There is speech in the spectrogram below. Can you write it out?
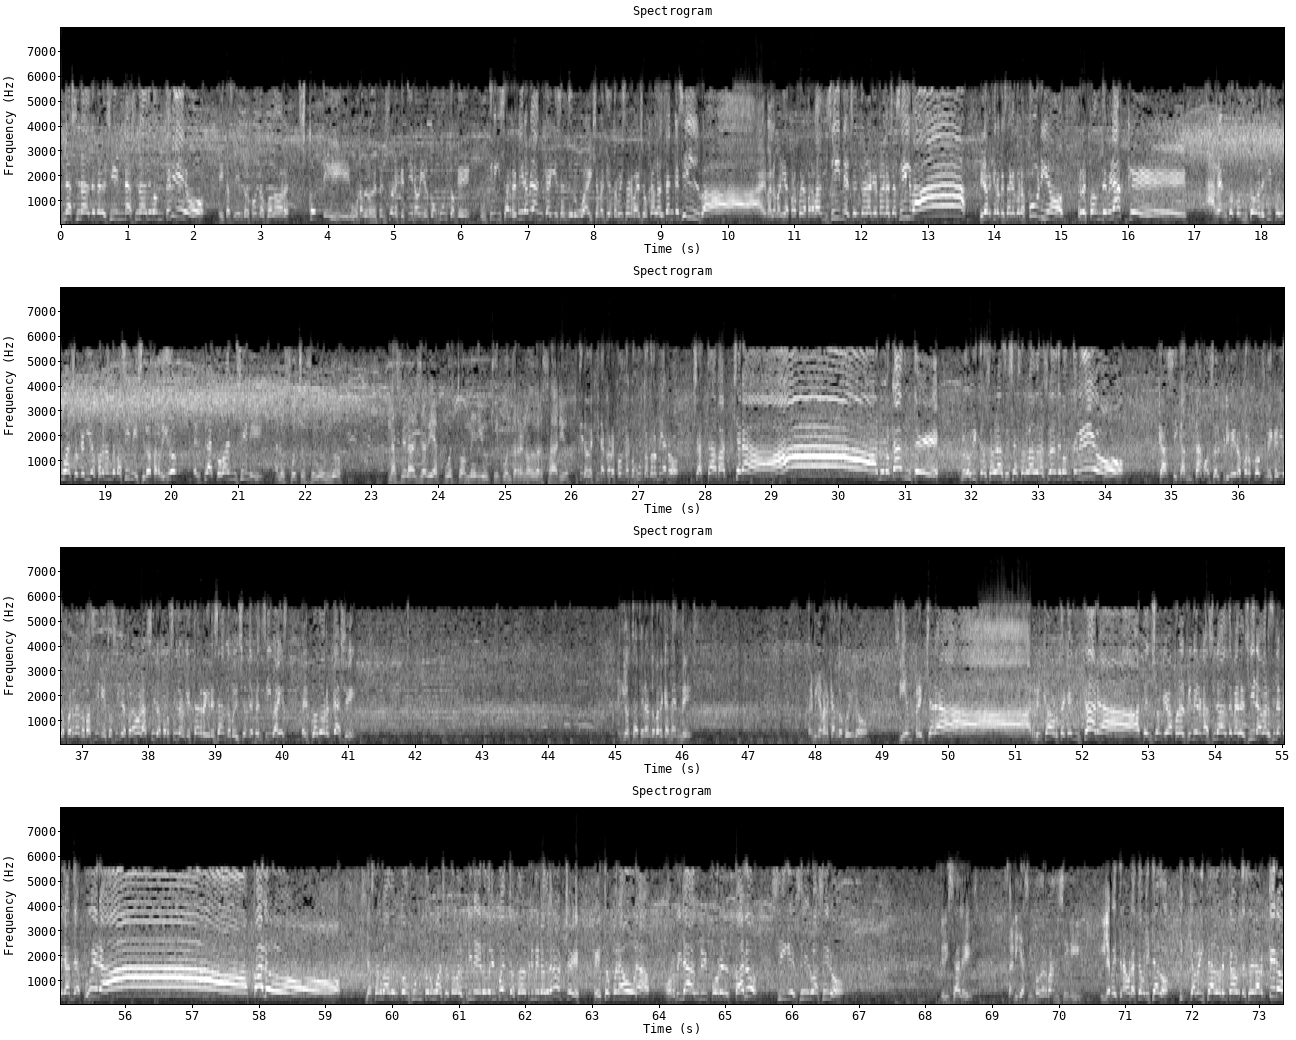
Nacional de Medellín, Nacional de Montevideo. Está saliendo el fondo el jugador Scotty, uno de los defensores que tiene hoy el conjunto que utiliza remera blanca y es el de Uruguay. Ya metió otra vez para buscarla al tanque Silva. El balón venía por fuera para Banzini, el centro del área para Gaya Silva. Y el arquero que saca con los puños. Responde Velázquez. Arrancó con todo el equipo uruguayo querido Fernando Basini. Si lo ha perdido, el flaco Banzini. A los 8 segundos Nacional ya había puesto a medio equipo en terreno adversario. El tiro de esquina corresponde al conjunto colombiano. Ya estaba Chará. No lo cante. Grita los abrazos. Se ha salvado Nacional de Montevideo. Casi cantamos el primero por Fox, mi querido Fernando Pacini. Esto sigue por ahora 0 por 0. El que está regresando posición defensiva es el jugador Calle. El que lo está esperando para es Méndez. Termina marcando Coelho. Siempre echará Ricardo que encara. Atención que va por el primero nacional de Medellín. A ver si le pegan de afuera. ¡Palo! Se ha salvado el conjunto uruguayo. Todo el primero del encuentro. Todo el primero de la noche. Esto por ahora. Por milagro y por el palo. Sigue 0 a 0. Grisales. Salía sin poder Banzini. Y le meten ahora. Está habilitado. Pica habilitado Ricardo. Es el arquero.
